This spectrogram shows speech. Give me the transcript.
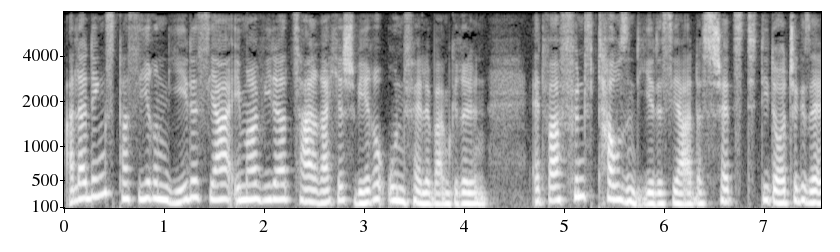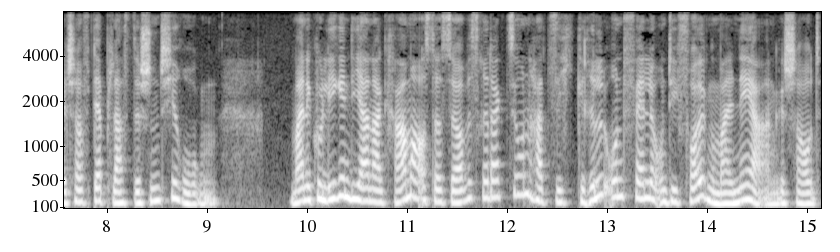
Allerdings passieren jedes Jahr immer wieder zahlreiche schwere Unfälle beim Grillen. Etwa 5000 jedes Jahr, das schätzt die Deutsche Gesellschaft der plastischen Chirurgen. Meine Kollegin Diana Kramer aus der Serviceredaktion hat sich Grillunfälle und die Folgen mal näher angeschaut.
